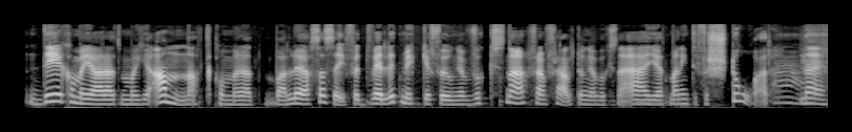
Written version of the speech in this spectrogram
Det kommer göra att mycket annat kommer att bara lösa sig. För att väldigt mycket för unga vuxna, framförallt unga vuxna, är ju att man inte förstår. Mm. Nej,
